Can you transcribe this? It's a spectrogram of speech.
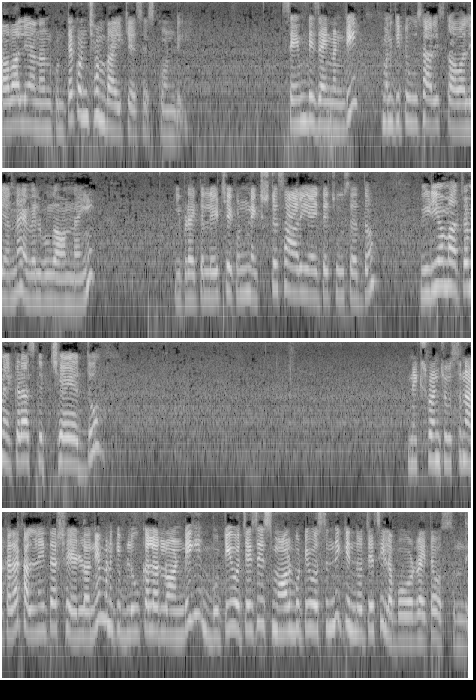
కావాలి అని అనుకుంటే కొంచెం బై చేసేసుకోండి. సేమ్ డిజైన్ అండి. మనకి టూ శారీస్ కావాలి అన్న అవైలబుల్గా ఉన్నాయి. ఇప్పుడైతే లేట్ చేయకుండా నెక్స్ట్ శారీ అయితే చూసేద్దాం. వీడియో మాత్రం ఎక్కడా స్కిప్ చేయొద్దు. నెక్స్ట్ వన్ చూస్తున్నా కదా కల్నేత షేడ్లోనే మనకి బ్లూ కలర్లో అండి. బుటీ వచ్చేసి స్మాల్ బుటీ వస్తుంది కింద వచ్చేసి ఇలా బోర్డర్ అయితే వస్తుంది.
